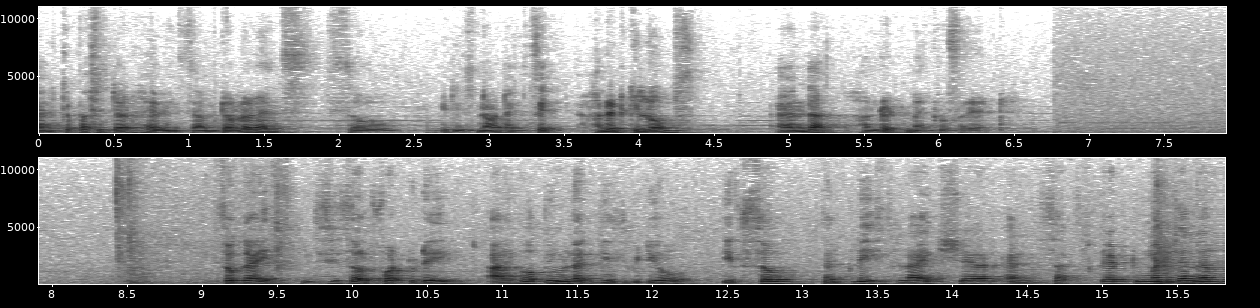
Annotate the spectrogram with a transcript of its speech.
and capacitor having some tolerance so it is not exact 100 kilo ohms and the 100 microfarad. So guys this is all for today. I hope you like this video. If so then please like share and subscribe to my channel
